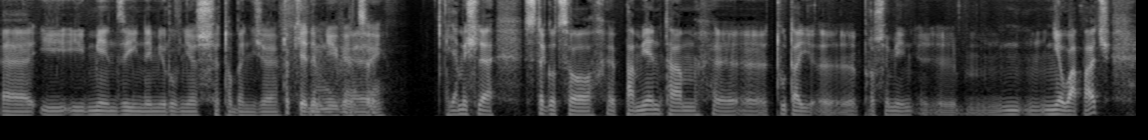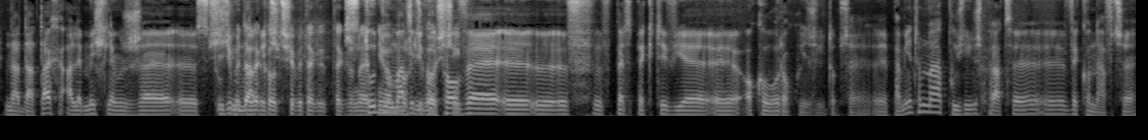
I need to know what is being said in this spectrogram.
e, i, i między innymi również to będzie... To kiedy mniej więcej? Ja myślę, z tego co pamiętam, e, e, tutaj e, proszę mnie nie łapać na datach, ale myślę, że studium daleko być, od siebie, tak, także studium ma być gotowe w, w, perspektywie około roku, jeżeli dobrze pamiętam, no a później już prace wykonawcze.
